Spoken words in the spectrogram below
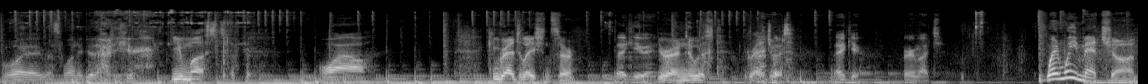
Boy, I must want to get out of here. You must. Wow. Congratulations, sir. Thank you. You're our newest graduate. Thank you very much. When we met Sean,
